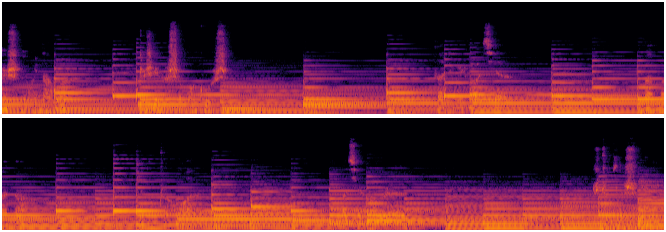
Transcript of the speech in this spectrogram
开始你会纳闷，这是一个什么故事？但你会发现，慢慢的镜头转换，发现老人是住在水里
